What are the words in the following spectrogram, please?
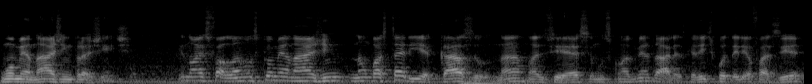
uma homenagem para a gente. E nós falamos que homenagem não bastaria, caso né, nós viéssemos com as medalhas, que a gente poderia fazer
